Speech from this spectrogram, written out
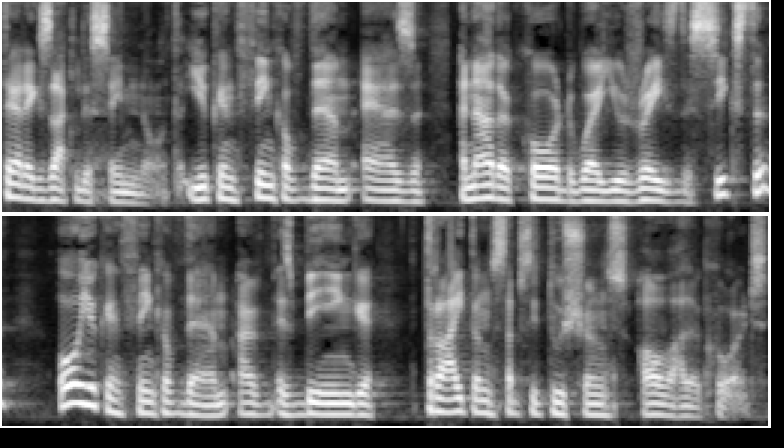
they're exactly the same note. You can think of them as another chord where you raise the sixth, or you can think of them as being tritone substitutions of other chords.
